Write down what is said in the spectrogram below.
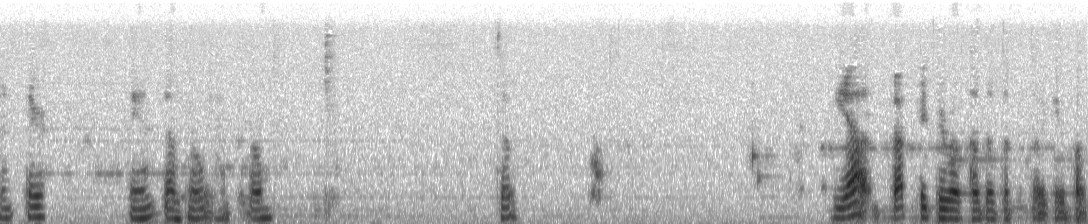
right there. And down here we have the arms. So yeah, that picture of the the the the the about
